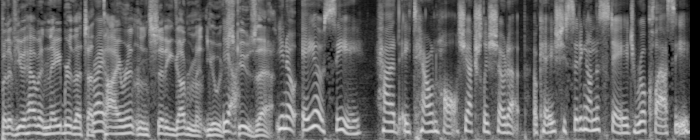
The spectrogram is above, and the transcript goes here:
But if you have a neighbor that's a Right. tyrant in city government, you excuse that. You know, AOC had a town hall. She actually showed up. Okay. She's sitting on the stage, real classy,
